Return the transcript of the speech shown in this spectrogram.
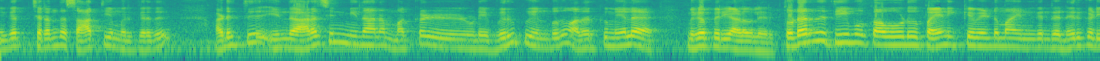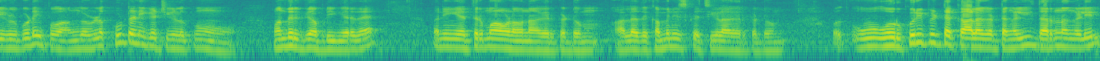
மிகச்சிறந்த சாத்தியம் இருக்கிறது. அடுத்து இந்த அரசின் மீதான மக்களுடைய வெறுப்பு என்பதும் அதற்கு மேலே மிகப்பெரிய அளவில் இருக்குது தொடர்ந்து திமுகவோடு பயணிக்க வேண்டுமா என்கின்ற நெருக்கடிகள் கூட இப்போ அங்கே உள்ள கூட்டணி கட்சிகளுக்கும் வந்திருக்கு அப்படிங்கிறத நீங்கள் திருமாவளவனாக இருக்கட்டும் அல்லது கம்யூனிஸ்ட் கட்சிகளாக இருக்கட்டும் ஒ- ஒரு குறிப்பிட்ட காலகட்டங்களில் தருணங்களில்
